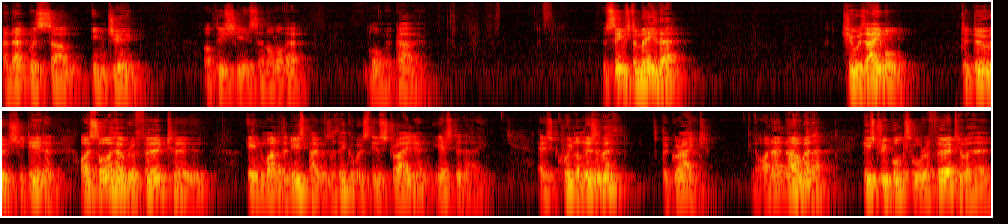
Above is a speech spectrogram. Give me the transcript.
And that was um, in June of this year, so not all that long ago. It seems to me that she was able to do as she did, and I saw her referred to in one of the newspapers, I think it was the Australian yesterday, as Queen Elizabeth the Great. Now, I don't know whether history books will refer to her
